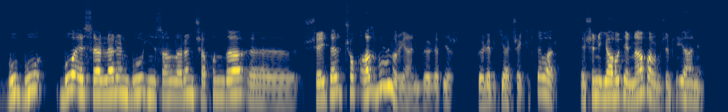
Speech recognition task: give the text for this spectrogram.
bu bu bu eserlerin bu insanların çapında e, şeyde çok az bulunur yani böyle bir böyle bir gerçeklik de var. E şimdi Yahudi ne yapalım şimdi yani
